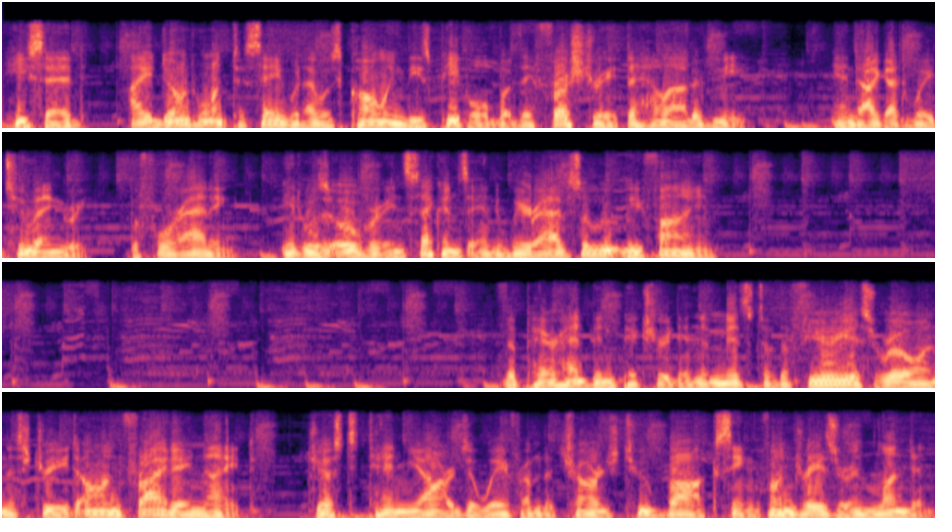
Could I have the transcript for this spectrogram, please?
He said, I don't want to say what I was calling these people but they frustrate the hell out of me. And I got way too angry, before adding, it was over in seconds and we're absolutely fine. The pair had been pictured in the midst of the furious row on the street on Friday night, just 10 yards away from the Charge 2 boxing fundraiser in London.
